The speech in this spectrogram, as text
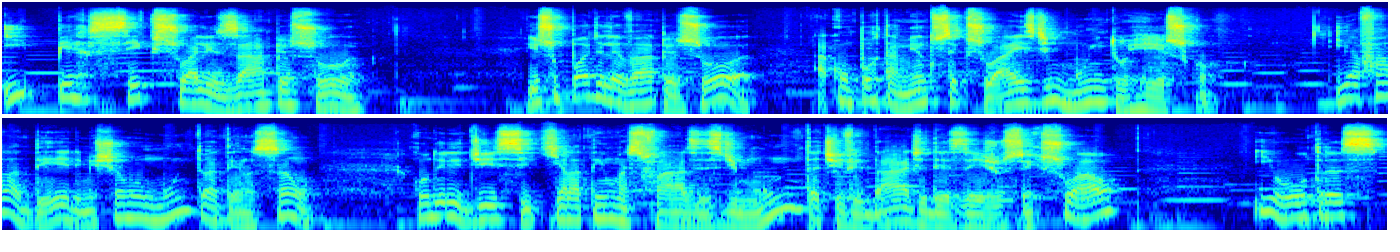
hipersexualizar a pessoa isso pode levar a pessoa a comportamentos sexuais de muito risco. E a fala dele me chamou muito a atenção quando ele disse que ela tem umas fases de muita atividade e desejo sexual e outras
